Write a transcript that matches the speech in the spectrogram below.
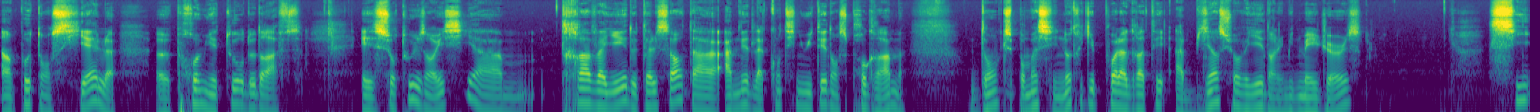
a un potentiel euh, premier tour de draft. Et surtout, ils ont réussi à travailler de telle sorte à amener de la continuité dans ce programme. Donc, pour moi, c'est une autre équipe poil à gratter à bien surveiller dans les mid-majors. Si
